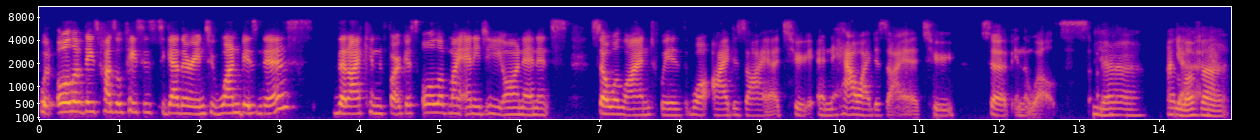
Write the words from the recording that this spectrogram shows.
put all of these puzzle pieces together into one business that I can focus all of my energy on and it's so aligned with what I desire to and how I desire to serve in the world. So, yeah. I yeah. love that.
